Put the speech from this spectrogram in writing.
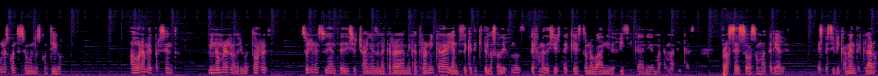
unos cuantos segundos contigo. Ahora me presento. Mi nombre es Rodrigo Torres. Soy un estudiante de 18 años de la carrera de mecatrónica y antes de que te quites los audífonos, déjame decirte que esto no va ni de física ni de matemáticas, procesos o materiales. Específicamente, claro.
